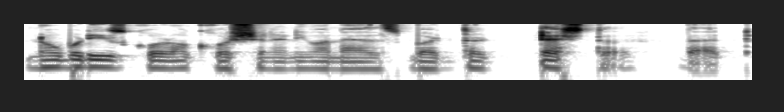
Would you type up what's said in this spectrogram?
nobody is going to question anyone else but the tester that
